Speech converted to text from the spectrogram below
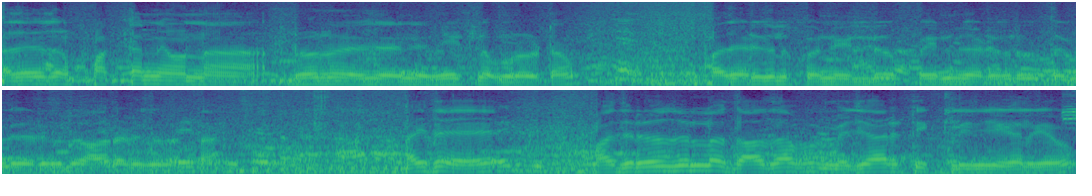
అదేవిధంగా పక్కనే ఉన్న రూరల్ ఏరియాని నీటిలో మునగటం పది అడుగులు కొన్ని ఇళ్ళు ఎనిమిది అడుగులు తొమ్మిది అడుగులు ఆరు అడుగులు అట్లా అయితే పది రోజుల్లో దాదాపు మెజారిటీ క్లీన్ చేయగలిగాము.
